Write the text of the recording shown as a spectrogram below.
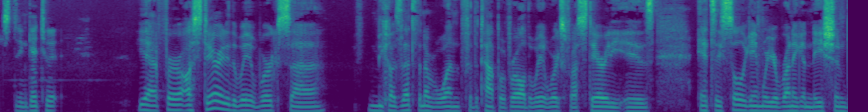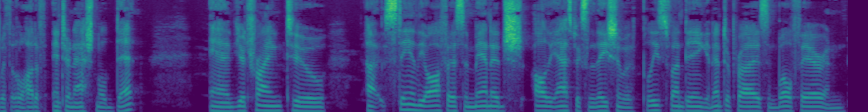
just didn't get to it. Yeah, for austerity, the way it works, uh, because that's the number one for the top overall. The way it works for austerity is it's a solo game where you're running a nation with a lot of international debt, and you're trying to uh, stay in the office and manage all the aspects of the nation with police funding and enterprise and welfare and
